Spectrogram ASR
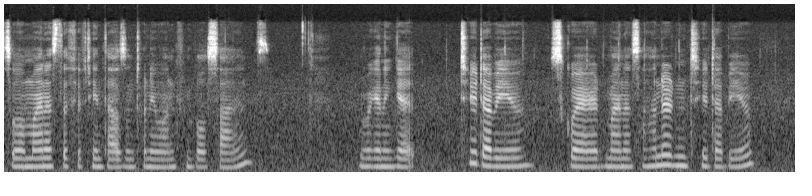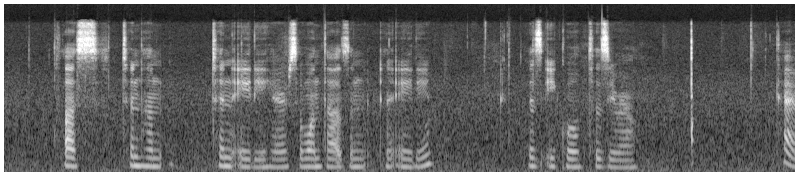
So we'll minus the 15,021 from both sides. we're going to get 2w squared minus 102w plus 1080 here, so 1080 is equal to 0. Okay.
